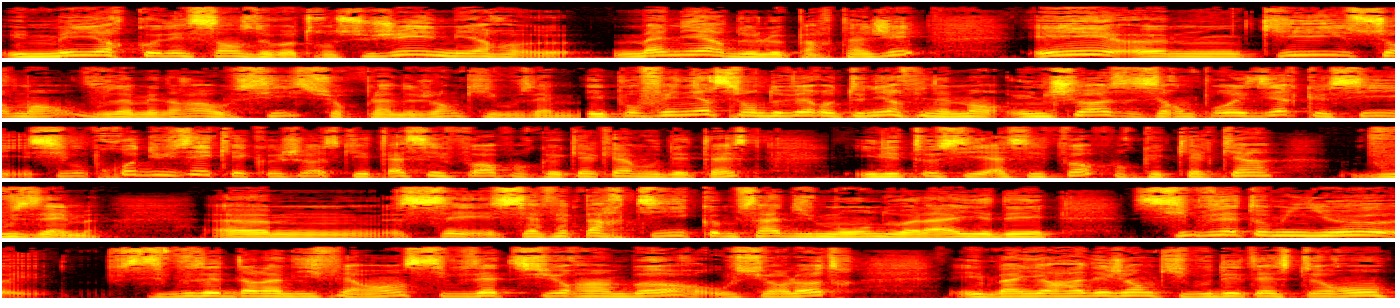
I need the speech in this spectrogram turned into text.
une meilleure connaissance de votre sujet, une meilleure euh, manière de le partager et euh, qui sûrement vous amènera aussi sur plein de gens qui vous aiment. Et pour finir, si on devait retenir finalement une chose, c'est on pourrait se dire que si, si vous produisez quelque chose qui est assez fort pour que quelqu'un vous déteste, il est aussi assez fort pour que quelqu'un vous aime. Euh, ça fait partie comme ça du monde, voilà. Il y a des, si vous êtes au milieu, si vous êtes dans l'indifférence, si vous êtes sur un bord ou sur l'autre, eh ben il y aura des gens qui vous détesteront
